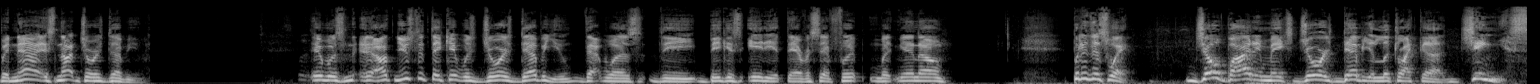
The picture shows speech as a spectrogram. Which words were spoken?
But now it's not George W. It was I used to think it was George W that was the biggest idiot to ever set foot, but you know, put it this way. Joe Biden makes George W look like a genius.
